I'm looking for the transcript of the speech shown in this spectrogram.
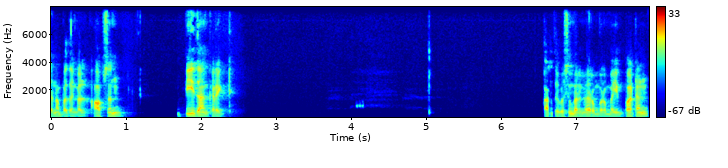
ஜனபதங்கள். ஆப்ஷன் பி தான் கரெக்ட் அடுத்த கொஸ்டின் பாருங்கள் ரொம்ப ரொம்ப இம்பார்ட்டன்ட்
